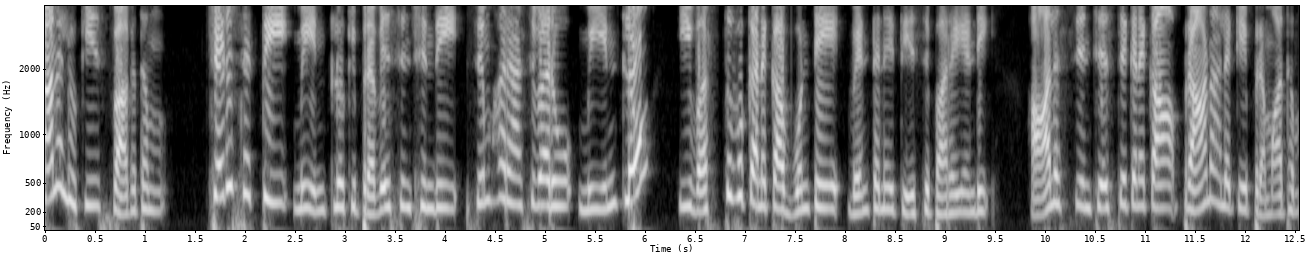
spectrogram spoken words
ఛానలుకి స్వాగతం. చెడు శక్తి మీ ఇంట్లోకి ప్రవేశించింది. సింహరాశివారు మీ ఇంట్లో ఈ వస్తువు కనుక ఉంటే వెంటనే తీసి పారేయండి. ఆలస్యం చేస్తే కనుక ప్రాణాలకే ప్రమాదం.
